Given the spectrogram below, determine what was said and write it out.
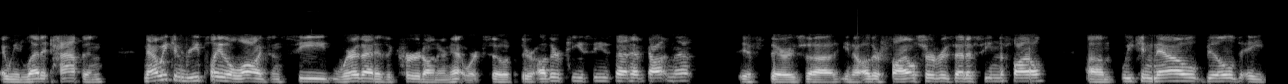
and we let it happen, now we can replay the logs and see where that has occurred on our network. So if there are other PCs that have gotten that, if there's uh, you know other file servers that have seen the file, um, we can now build a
